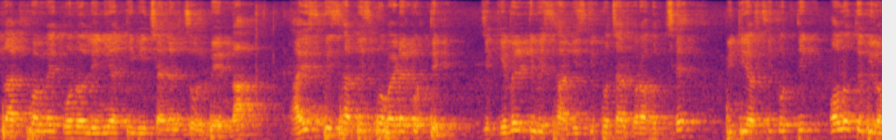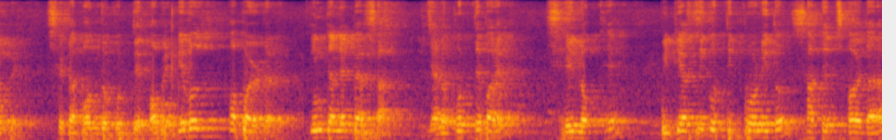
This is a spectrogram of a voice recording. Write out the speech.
প্ল্যাটফর্মে কোনো লিনিয়ার টিভি চ্যানেল চলবে না। আইএসপি সার্ভিস প্রোভাইডার কর্তৃক। যে কেবল টিভি সার্ভিসটি প্রচার করা হচ্ছে বিটিআরসি কর্তৃক অনতি বিলম্বে, সেটা বন্ধ করতে হবে। কেবল অপারেটর, ইন্টারনেট ব্যবসা যেন করতে পারে, সেই লক্ষ্যে বিটিআরসি কর্তৃক প্রণীত সাথে ছয় দ্বারা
